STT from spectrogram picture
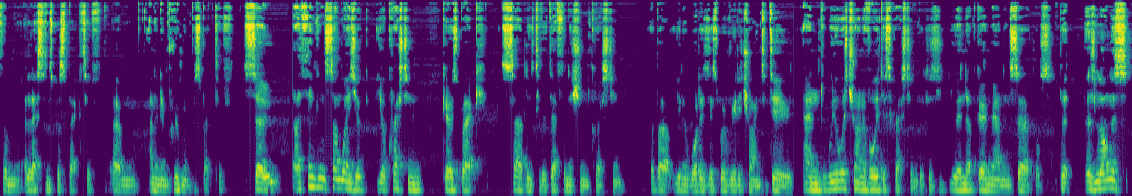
from a lessons perspective um, and an improvement perspective. So I think in some ways your, your question goes back sadly to the definition question about you know what is this we're really trying to do and we always try and avoid this question because you end up going around in circles but as long as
